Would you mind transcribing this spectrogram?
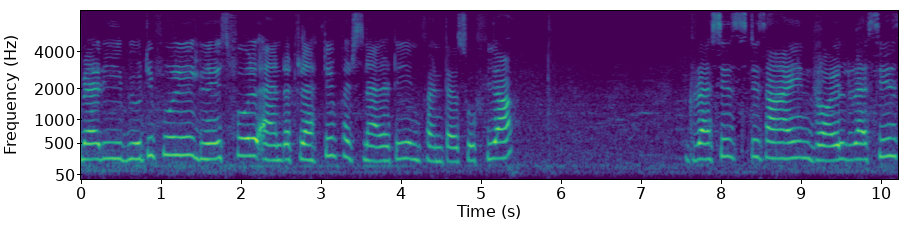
Beautiful, graceful and attractive personality in front of Sophia dresses design, royal dresses.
